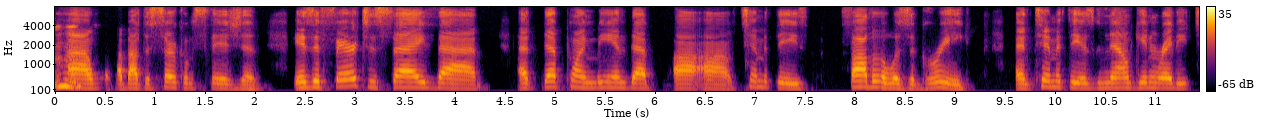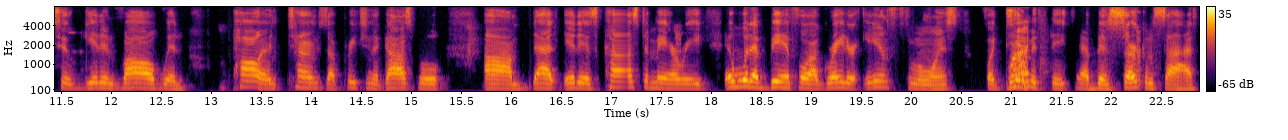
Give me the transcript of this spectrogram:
mm-hmm. uh, about the circumcision. Is it fair to say that at that point, being that uh, uh, Timothy's father was a Greek, and Timothy is now getting ready to get involved with Paul in terms of preaching the gospel, um, that it is customary, it would have been for a greater influence for Timothy right. to have been circumcised,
